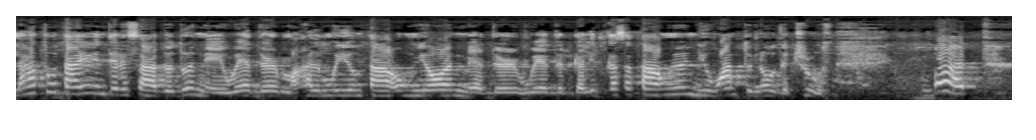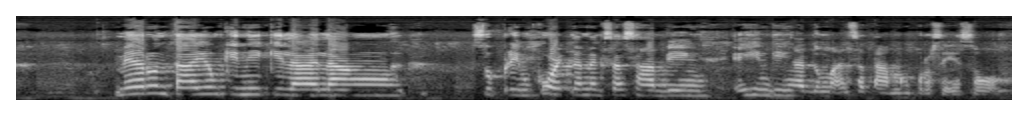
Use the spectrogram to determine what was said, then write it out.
Lahat po tayo interesado doon eh, whether mahal mo yung taong yon, whether whether galit ka sa taong yon, you want to know the truth. But meron tayong kinikilalang Supreme Court na nagsasabing eh hindi nga dumaan sa tamang proseso.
